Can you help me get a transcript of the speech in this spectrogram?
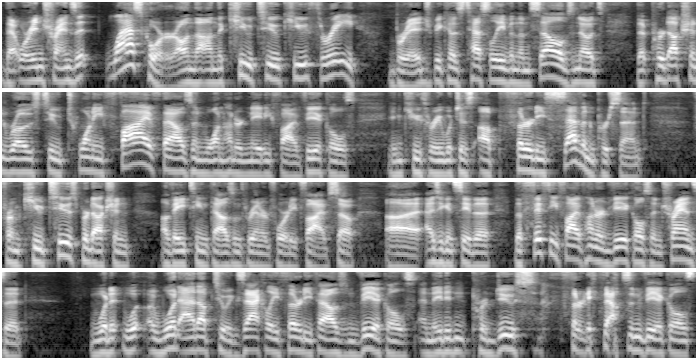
that were in transit last quarter on the, on the Q2, Q3 bridge, because Tesla even themselves notes that production rose to 25,185 vehicles in Q3, which is up 37% from Q2's production of 18,345. So, uh, as you can see, the, the 5,500 vehicles in transit would it would add up to exactly 30,000 vehicles, and they didn't produce 30,000 vehicles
